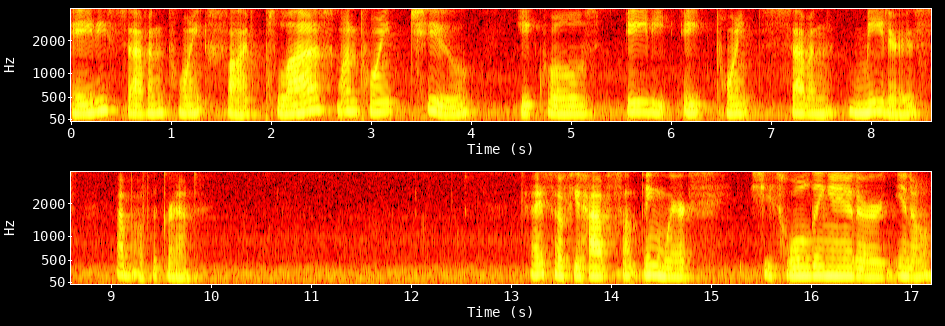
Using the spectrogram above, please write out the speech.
87.5 plus 1.2 equals 88.7 meters above the ground. Okay, so if you have something where she's holding it or, you know,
